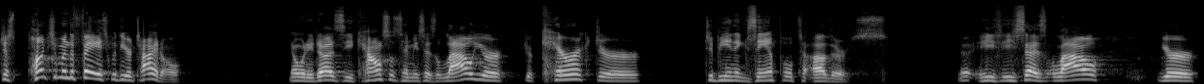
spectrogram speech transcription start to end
just punch him in the face with your title. No, what he does, he counsels him. He says, Allow your, your character to be an example to others. Uh, he, he says, Allow your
